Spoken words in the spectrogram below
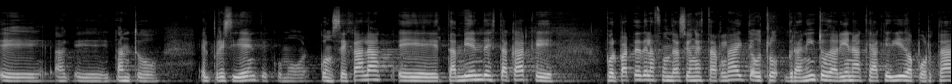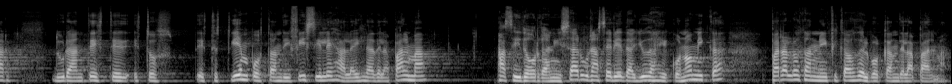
eh, eh, tanto el presidente como concejala, también destacar que por parte de la Fundación Starlight, otro granito de arena que ha querido aportar durante este, estos, tiempos tan difíciles a la isla de La Palma ha sido organizar una serie de ayudas económicas para los damnificados del volcán de La Palma.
